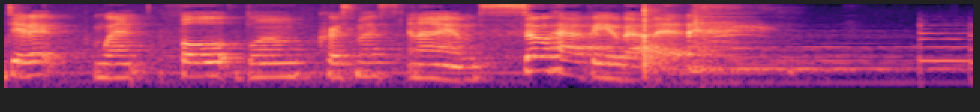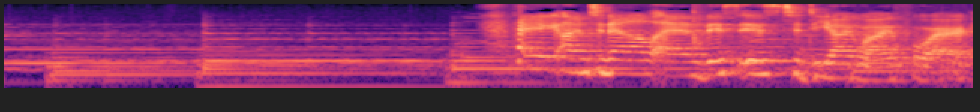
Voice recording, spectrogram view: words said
did it, went full blown Christmas, and I am so happy about it. I'm Janel and this is To DIY For.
